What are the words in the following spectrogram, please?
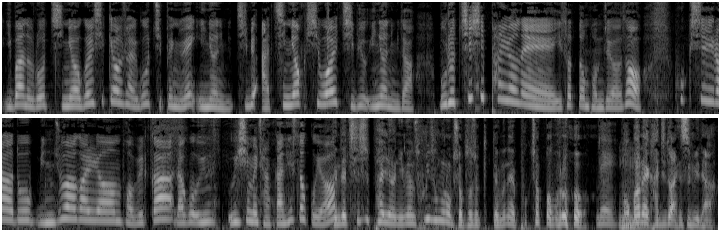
위반으로 징역을 10개월 살고 집행유예 2년입니다. 집유, 아, 징역 10월 집유 2년입니다. 무려 78년에 있었던 범죄여서 혹시라도 민주화 관련 법일까라고 의, 의심을 잠깐 했었고요. 근데 78년이면 소리 소문 없이 없어졌기 때문에 폭처법으로 네. 법원에 가지도 않습니다.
